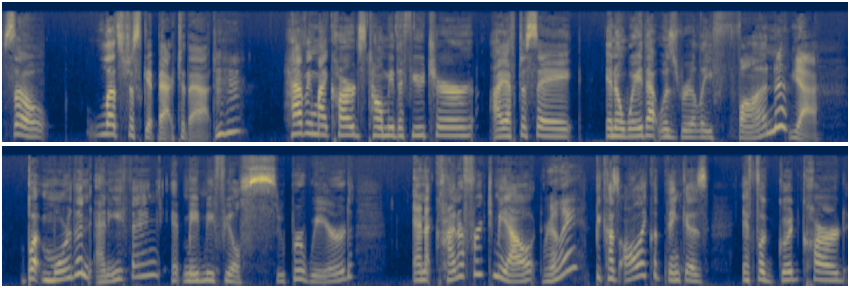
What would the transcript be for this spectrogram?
So let's just get back to that. Mm-hmm. Having my cards tell me the future, I have to say, in a way that was really fun. Yeah. But more than anything, it made me feel super weird and it kind of freaked me out. Really? Because all I could think is if a good card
